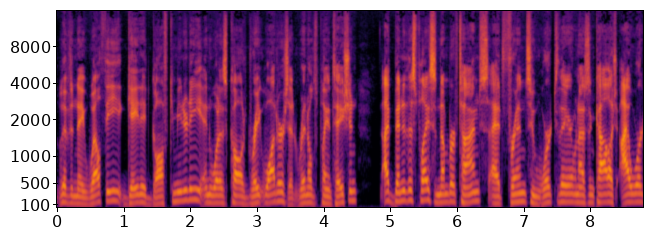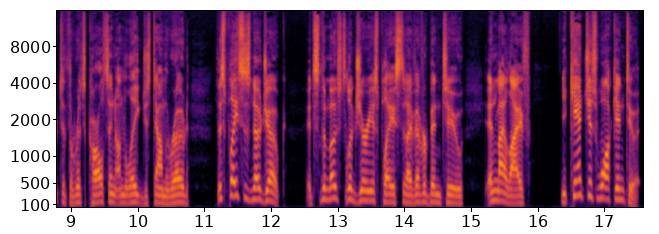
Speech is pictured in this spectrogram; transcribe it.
lived in a wealthy, gated golf community in what is called Great Waters at Reynolds Plantation. I've been to this place a number of times. I had friends who worked there when I was in college. I worked at the Ritz Carlton on the lake just down the road. This place is no joke. It's the most luxurious place that I've ever been to in my life. You can't just walk into it.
